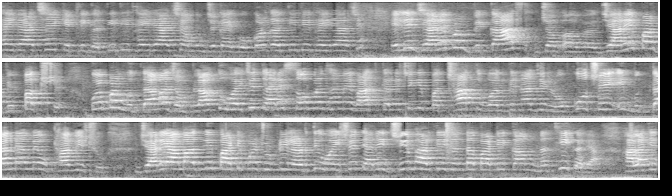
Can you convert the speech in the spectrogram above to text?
થઈ રહ્યા છે, કેટલી ગતિથી થઈ રહ્યા છે, અમુક જગ્યાએ ગોકળ ગતિથી થઈ રહ્યા છે. એટલે જ્યારે પણ વિકાસ જ્યારે પણ વિપક્ષ કોઈ પણ મુદ્દામાં ઝંપલાવતું હોય છે, ત્યારે સૌપ્રથમ એ વાત કરે છે કે પછાત વર્ગના જે લોકો છે, એ મુદ્દાને અમે ઉઠાવીશું. જ્યારે આમ આદમી પાર્ટી પણ ચૂંટણી લડતી હોય છે, ત્યારે જે ભારતીય જનતા પાર્ટી કામ નથી કર્યા, હાલાકે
